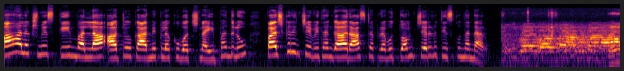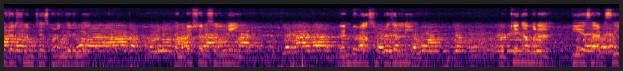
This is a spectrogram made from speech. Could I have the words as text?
మహాలక్ష్మి స్కీమ్ వల్ల ఆటో కార్మికులకు వచ్చిన ఇబ్బందులు పరిష్కరించే విధంగా రాష్ట్ర ప్రభుత్వం చర్యలు తీసుకుందన్నారు. రెండు రాష్ట్ర ప్రజల్ని ముఖ్యంగా మన టీఎస్ఆర్టీసీ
